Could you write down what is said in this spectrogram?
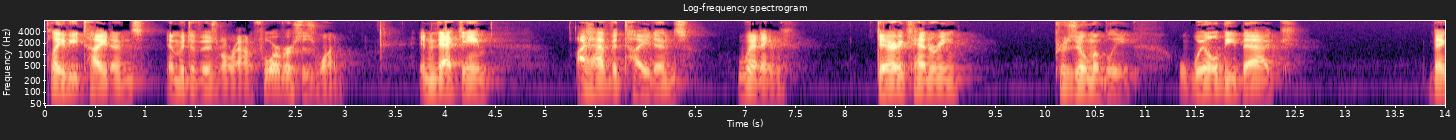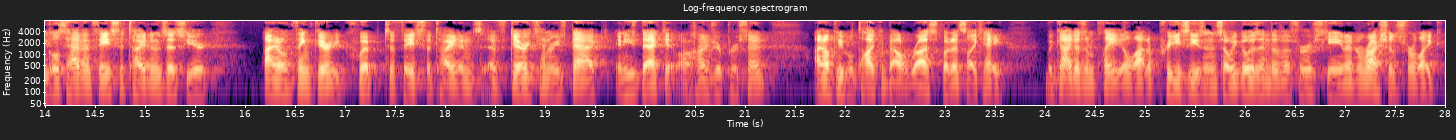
play the Titans in the divisional round, four versus one. In that game, I have the Titans winning. Derrick Henry, presumably, will be back. Bengals haven't faced the Titans this year. I don't think they're equipped to face the Titans. If Derrick Henry's back and he's back at 100%, I know people talk about Russ, but it's like, hey, the guy doesn't play a lot of preseason, so he goes into the first game and rushes for like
